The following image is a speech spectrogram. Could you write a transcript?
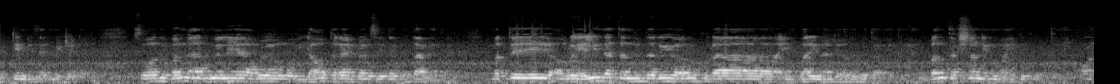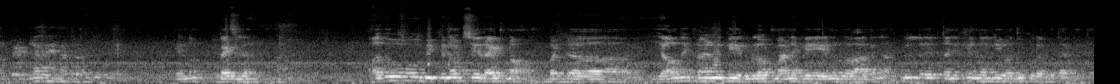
ವಿಕ್ಟಿಮ್ ಇಸ್ ಅಡ್ಮಿಟೆಡ್ ಸೊ ಅದು ಬಂದಾದಮೇಲೆ ಅವರು ಯಾವ ಥರ ಡ್ರಗ್ಸ್ ಇದೆ ಗೊತ್ತಾಗುತ್ತೆ. ಮತ್ತು ಅವರು ಎಲ್ಲಿಂದ ತಂದಿದ್ದಾರೆ ಅವರು ಕೂಡ ಇನ್ಕ್ವೈರಿನಲ್ಲಿ ಅದು ಗೊತ್ತಾಗುತ್ತೆ. ಬಂದ ತಕ್ಷಣ ನಿಮ್ಗೆ ಮಾಹಿತಿ ಕೊಡ್ತೀನಿ ಏನು? ಬೆಡ್ಲರ್ ಏನಾದರೂ ಆಗಿದೆ ಏನು ಪೆಡ್ಲರ್ ಅದು ವಿ ಕೆನಾಟ್ ಸೇ ರೈಟ್ ನಾವು ಬಟ್ ಯಾವುದೇ ಕಾರಣಕ್ಕೆ ರೂಲ್ ಔಟ್ ಮಾಡಲಿಕ್ಕೆ ಏನೂ ಆಗಲ್ಲ. ಬಿಲ್ ತನಿಖೆನಲ್ಲಿ ಅದು ಕೂಡ ಗೊತ್ತಾಗುತ್ತೆ.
